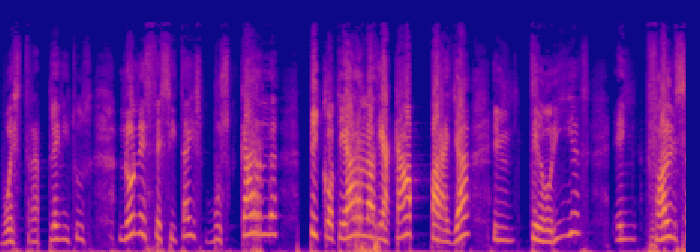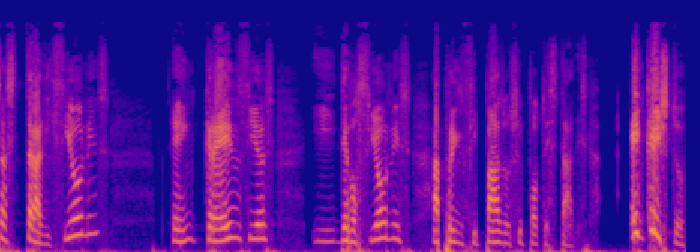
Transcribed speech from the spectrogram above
vuestra plenitud. No necesitáis buscarla, picotearla de acá para allá en teorías, en falsas tradiciones, en creencias y devociones a principados y potestades. En Cristo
